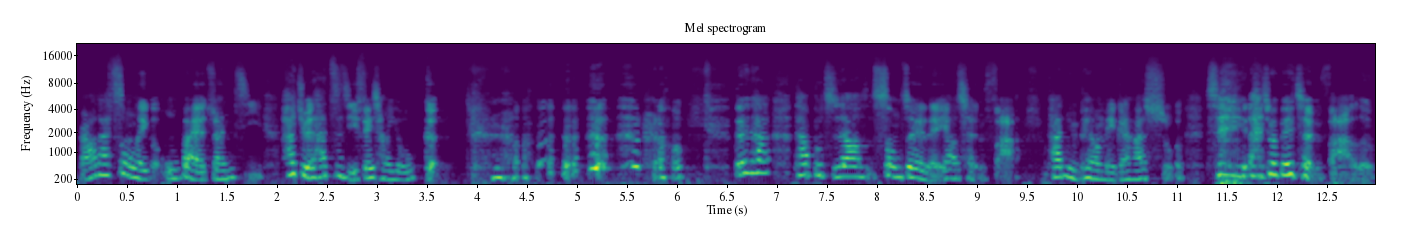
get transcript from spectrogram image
然后他送了一个五百的专辑，他觉得他自己非常有梗。然后，然后但是他他不知道送醉雷要惩罚，他女朋友没跟他说，所以他就被惩罚了。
